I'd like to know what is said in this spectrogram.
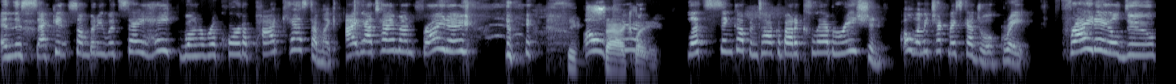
And the second somebody would say, hey, want to record a podcast? I'm like, I got time on Friday. Oh, Karin. Let's sync up and talk about a collaboration. Oh, let me check my schedule. Great. Friday will do.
